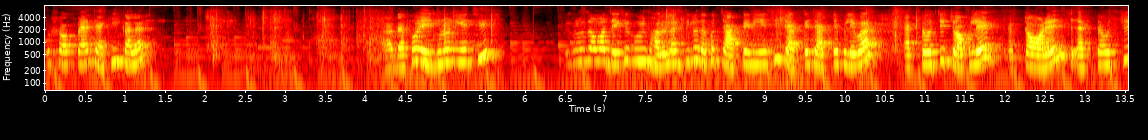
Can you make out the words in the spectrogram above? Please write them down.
ও সব প্যান্ট একই কালার আর দেখো, এইগুলো নিয়েছি। এগুলো তো আমার দেখে খুবই ভালো লাগছিল। দেখো, চারটে নিয়েছি, চারটে চারটে ফ্লেভার একটা হচ্ছে চকলেট একটা অরেঞ্জ একটা হচ্ছে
